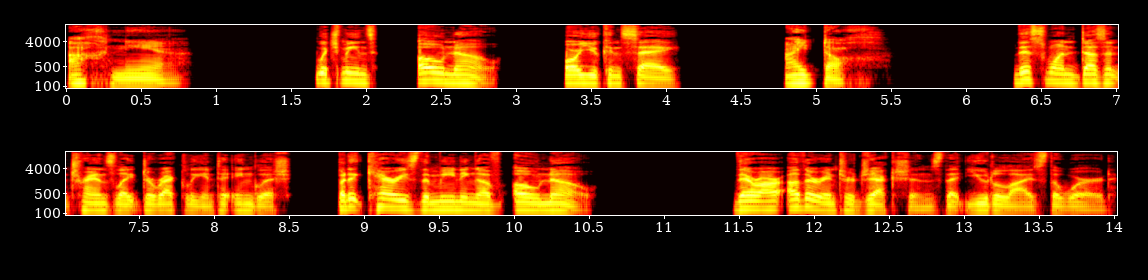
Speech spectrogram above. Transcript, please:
Ag nee. which means, oh no, or you can say, Ai tog. This one doesn't translate directly into English, but it carries the meaning of oh no. There are other interjections that utilize the word.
